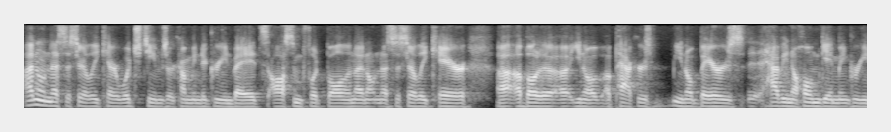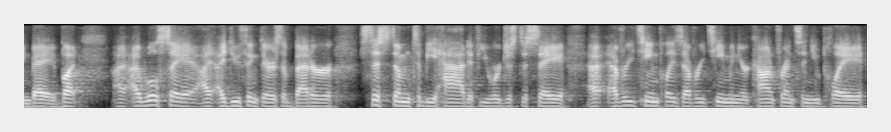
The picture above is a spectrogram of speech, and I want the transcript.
I don't necessarily care which teams are coming to Green Bay. It's awesome football, and I don't necessarily care uh, about a, you know a Packers you know Bears having a home game in Green Bay. But I, I will say I, I, do think there's a better system to be had if you were just to say uh, every team plays every team in your conference, and you play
